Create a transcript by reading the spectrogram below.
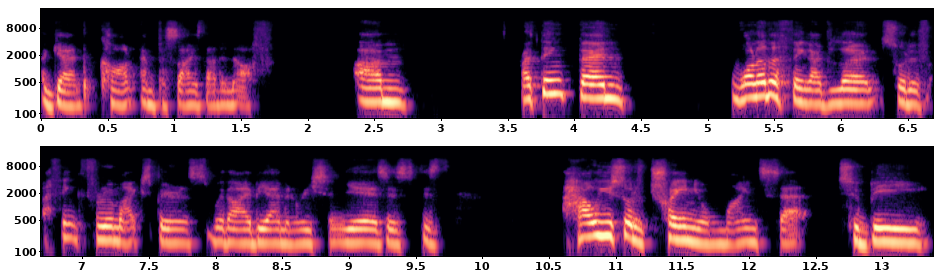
again, can't emphasize that enough. Um, I think then one other thing I've learned, sort of, I think through my experience with IBM in recent years, is, is how you sort of train your mindset to be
